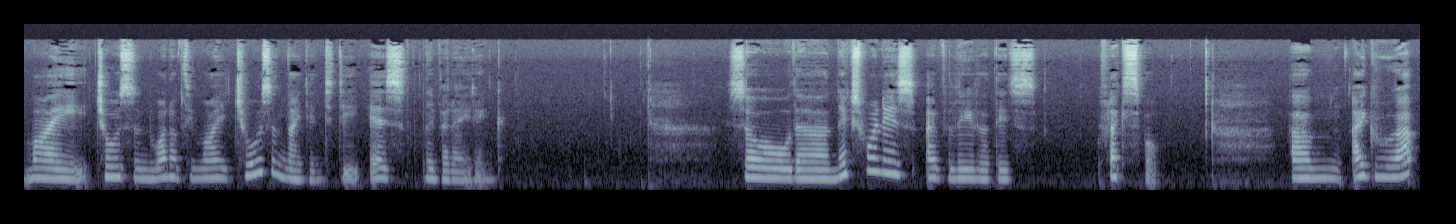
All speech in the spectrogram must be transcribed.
my chosen one of the my chosen identity is liberating. So the next one is I believe that it's flexible. Um, I grew up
